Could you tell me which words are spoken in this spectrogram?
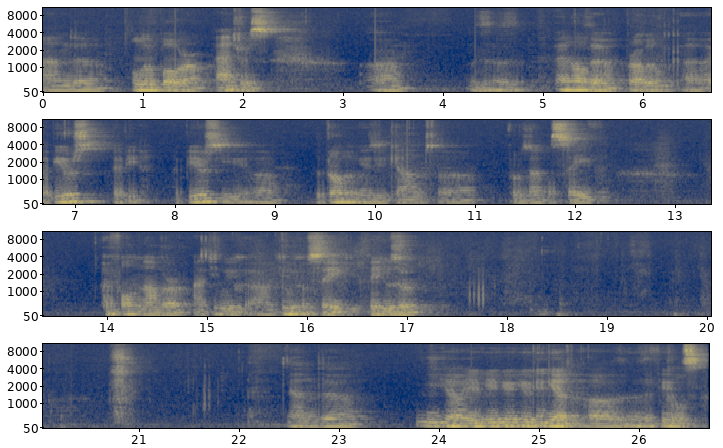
and uh, loop over entries, um, the, another problem uh, appears. Appear, appears. You, uh, the problem is you can't, uh, for example, save a phone number until you, uh, until you have saved the user. And uh, yeah, you, you, you can get uh, the fields,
